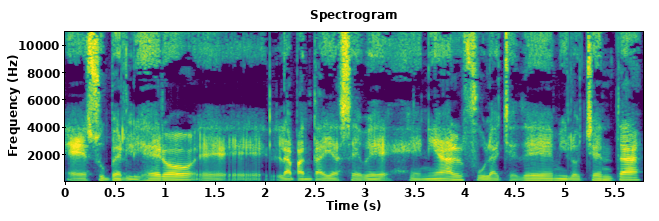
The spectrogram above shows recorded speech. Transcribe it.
es súper ligero, eh, la pantalla se ve genial, Full HD, 1080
